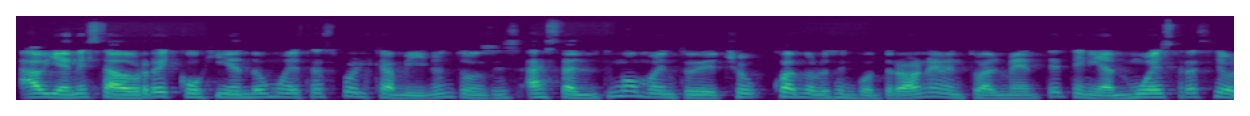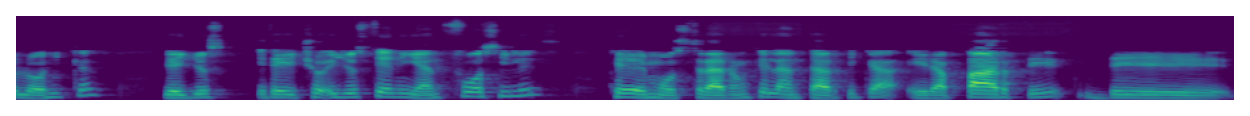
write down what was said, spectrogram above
habían estado recogiendo muestras por el camino, entonces hasta el último momento, de hecho, cuando los encontraron eventualmente, tenían muestras geológicas, de, ellos, de hecho, ellos tenían fósiles que demostraron que la Antártica era parte de,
